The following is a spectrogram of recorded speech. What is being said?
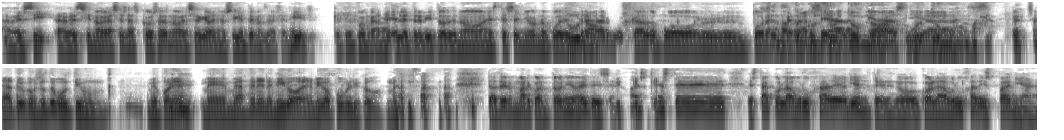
A ver si, a ver si no hagas esas cosas, no va a ser que el año siguiente no te dejen ir. Que te pongan ahí el letrerito de no, este señor no puede entrar, no. buscado por, por Senatum consultum, ¿no? Ultimum. Senatum consultum ultimum. Me ponen, me, me hacen enemigo, enemigo público. te hacen un Marco Antonio, ¿eh? Te dicen, no, es que este está con la bruja de Oriente o con la bruja de Hispania.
